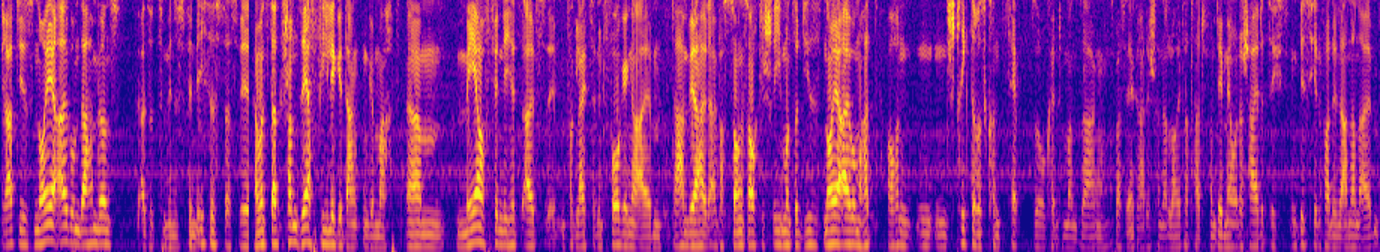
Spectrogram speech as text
gerade dieses neue Album, da haben wir uns, also zumindest finde ich das, dass wir haben uns da schon sehr viele Gedanken gemacht. Ähm, mehr finde ich jetzt als im Vergleich zu den Vorgängeralben. Da haben wir halt einfach Songs auch geschrieben und so. Dieses neue Album hat auch ein, ein, ein strikteres Konzept, so könnte man sagen, was er gerade schon erläutert hat. Von dem her unterscheidet sich ein bisschen von den anderen Alben.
